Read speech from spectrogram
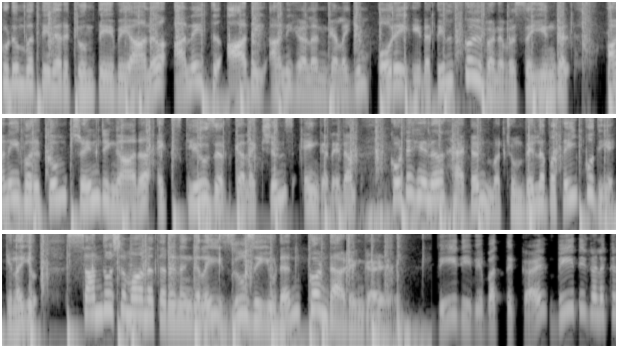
குடும்பத்தினருக்கும் தேவையான அனைத்து ஆடை அணிகலன்களையும் ஒரே இடத்தில் கொள்வனவு செய்யுங்கள். அனைவருக்கும் ட்ரெண்டிங்கான எக்ஸ்க்ளூசிவ் கலெக்ஷன்ஸ் எங்களிடம். கொட்டஹென ஹேட்டன் மற்றும் வில்லபத்தை புதிய கிளையில். சந்தோஷமான தருணங்களை ஜூசியுடன் கொண்டாடுங்கள். வீதி விபத்துக்கள் வீதிகளுக்கு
